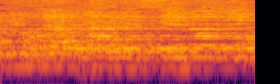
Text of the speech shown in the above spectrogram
Viva,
